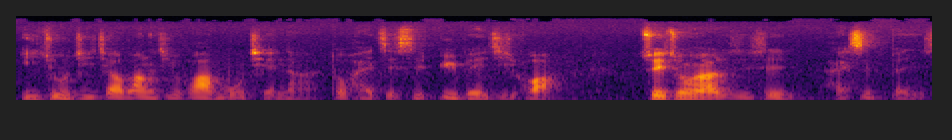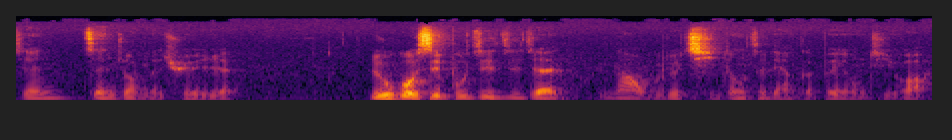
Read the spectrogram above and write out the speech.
遗嘱及交棒计划目前啊都还只是预备计划。最重要的就是还是本身症状的确认。如果是不治之症，那我们就启动这两个备用计划。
